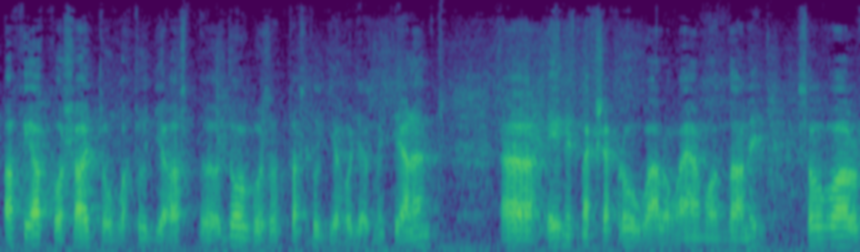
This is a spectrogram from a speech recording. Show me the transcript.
aki akkor sajtóba tudja, azt, dolgozott, azt tudja, hogy ez mit jelent. Én itt meg se próbálom elmondani, szóval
